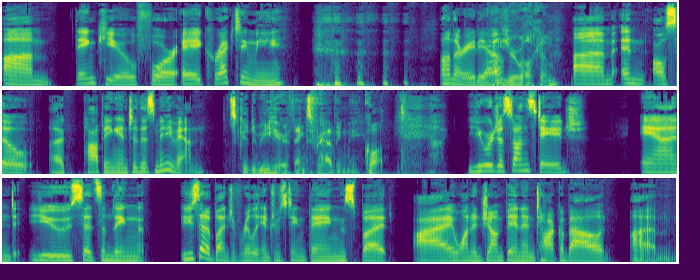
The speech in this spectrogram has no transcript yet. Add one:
Um, thank you for a correcting me on the radio, You're welcome. um, and also uh, popping into this minivan. It's good to be here. Thanks for having me. Cool. You were just on stage and you said something, you said a bunch of really interesting things, but I want to jump in and talk about um,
